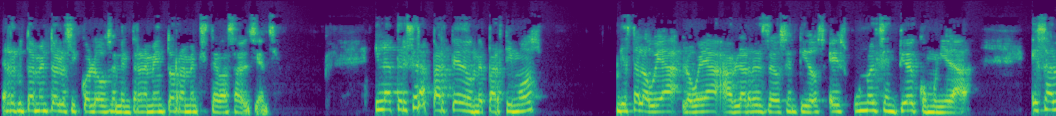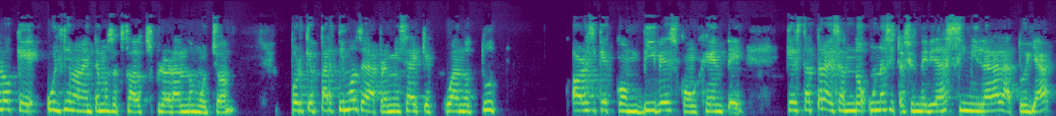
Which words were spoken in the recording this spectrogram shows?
el reclutamiento de los psicólogos, el entrenamiento realmente esté basado en ciencia. Y la tercera parte de donde partimos, y esta lo voy a, lo voy a hablar desde dos sentidos, es uno, el sentido de comunidad. es algo que últimamente hemos estado explorando mucho, porque partimos de la premisa de que cuando tú ahora sí que convives con gente que está atravesando una situación de vida similar a la tuya,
